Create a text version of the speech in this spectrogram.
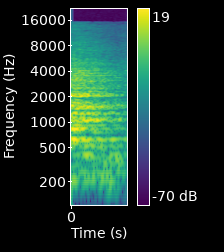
Amen.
